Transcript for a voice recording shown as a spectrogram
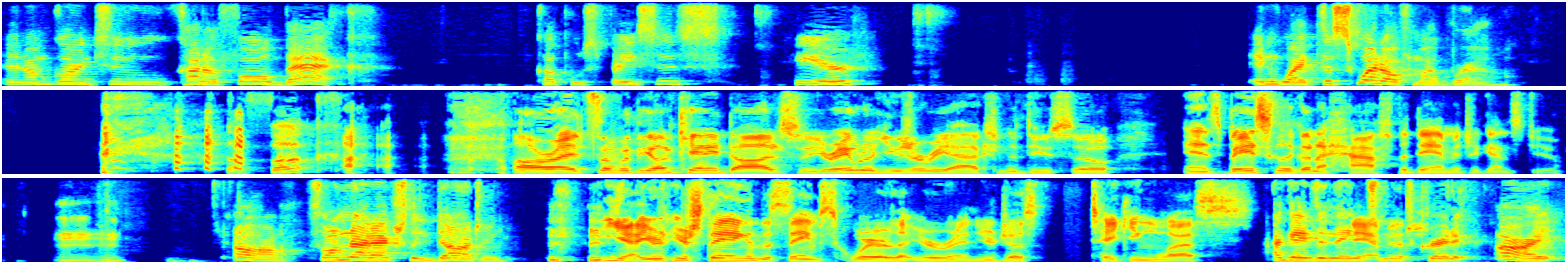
And I'm going to kind of fall back a couple spaces here and wipe the sweat off my brow. the fuck? All right, so with the uncanny dodge, so you're able to use your reaction to do so, and it's basically going to half the damage against you. hmm Oh, so I'm not actually dodging. yeah, you're you're staying in the same square that you're in. You're just taking less. I gave the name too Damage. much credit. All right,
